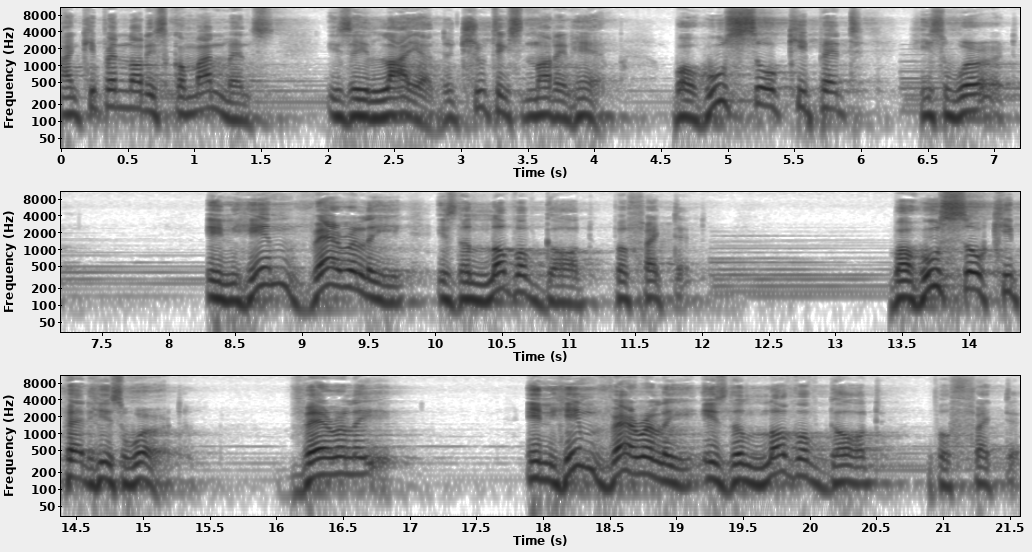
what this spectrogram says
and keepeth not his commandments, is a liar. The truth is not in him. But whoso keepeth his word, in him verily is the love of God perfected. But whoso keepeth his word, verily, in him verily is the love of God perfected.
